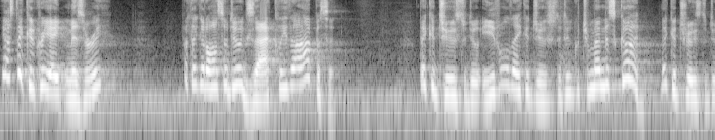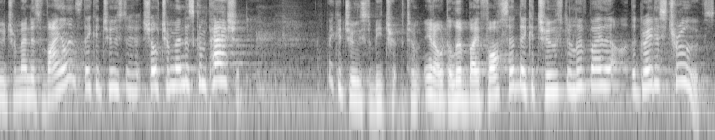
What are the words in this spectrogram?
Yes, they could create misery. But they could also do exactly the opposite. They could choose to do evil, they could choose to do tremendous good. They could choose to do tremendous violence, they could choose to show tremendous compassion. They could choose to be, to, you know, to live by falsehood, they could choose to live by the, the greatest truths.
